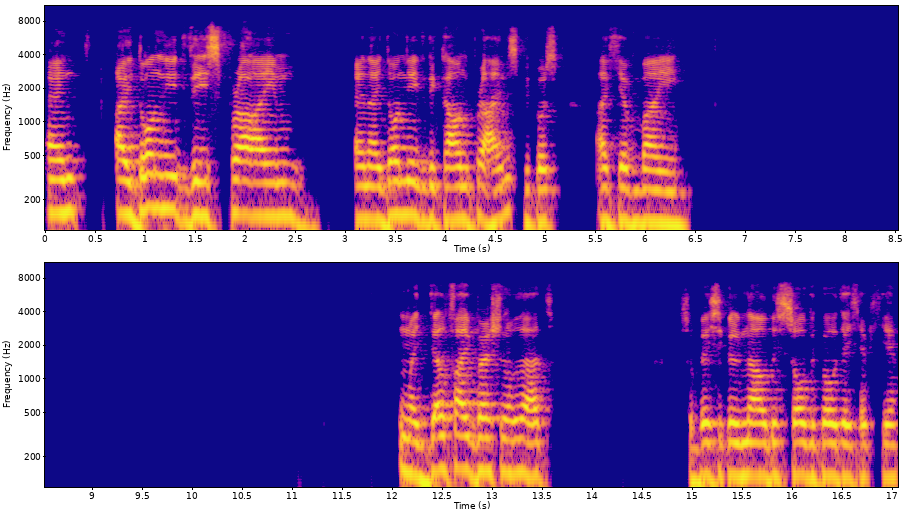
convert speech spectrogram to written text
And I don't need this prime and I don't need the count primes because I have my my Delphi version of that. So basically now this is all the code I have here.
